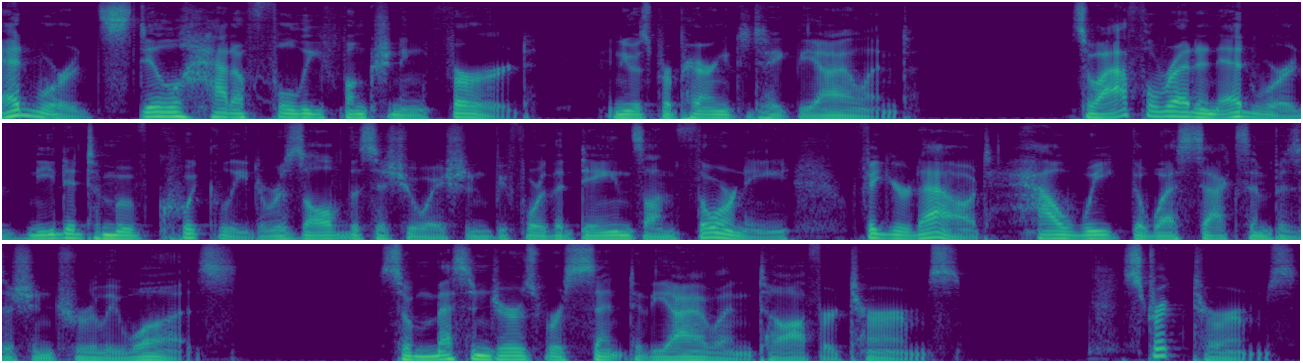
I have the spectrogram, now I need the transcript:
Edward still had a fully functioning fyrd, and he was preparing to take the island. So AEthelred and Edward needed to move quickly to resolve the situation before the Danes on Thorney figured out how weak the West Saxon position truly was. So messengers were sent to the island to offer terms. Strict terms,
